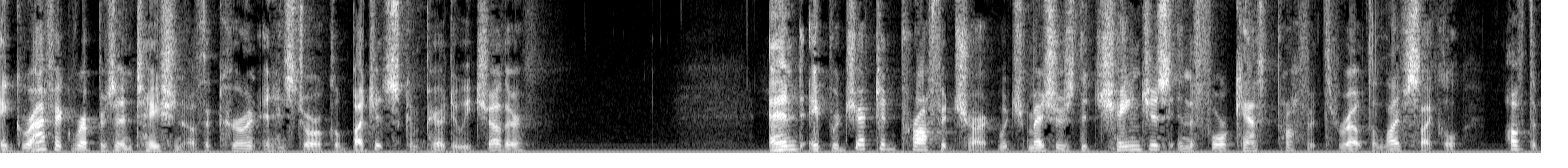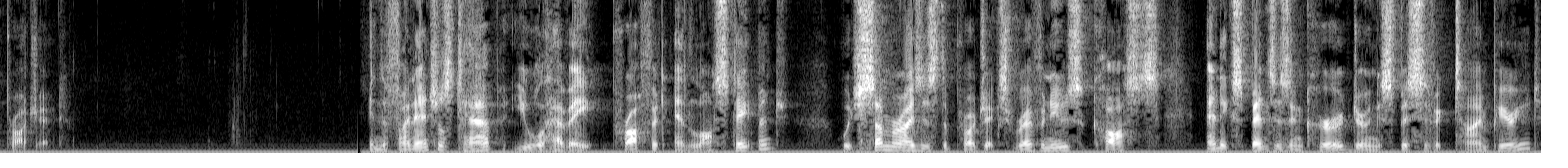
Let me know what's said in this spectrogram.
a graphic representation of the current and historical budgets compared to each other, and a projected profit chart which measures the changes in the forecast profit throughout the life cycle of the project. In the Financials tab, you will have a profit and loss statement, which summarizes the project's revenues, costs, and expenses incurred during a specific time period.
